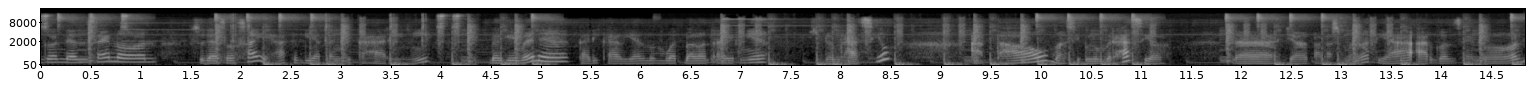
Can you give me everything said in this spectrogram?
Argon dan Xenon. Sudah selesai ya kegiatan kita hari ini? Bagaimana tadi kalian membuat balon airnya? Sudah berhasil? Atau masih belum berhasil? Nah, jangan patah semangat ya Argon Xenon.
